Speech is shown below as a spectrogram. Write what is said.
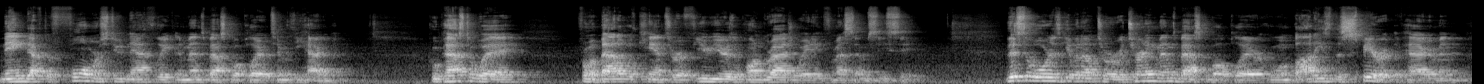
named after former student athlete and men's basketball player Timothy Hagerman, who passed away from a battle with cancer a few years upon graduating from SMCC. This award is given out to a returning men's basketball player who embodies the spirit of Hagerman,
